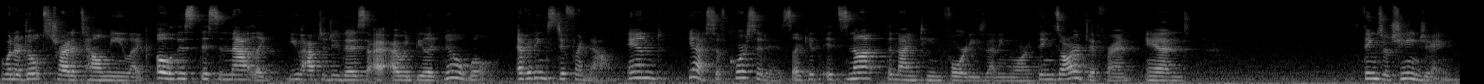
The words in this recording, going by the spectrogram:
when adults try to tell me like oh this this and that like you have to do this I, I would be like no well everything's different now and yes of course it is. Like it, it's not the 1940s anymore. Things are different and things are changing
